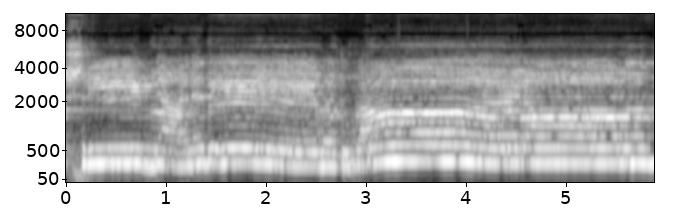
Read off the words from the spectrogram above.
श्री ज्ञानदेव तुकाराम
